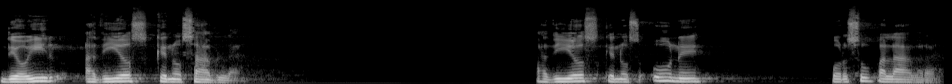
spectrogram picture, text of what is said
de oír a Dios que nos habla, a Dios que nos une por su palabra,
